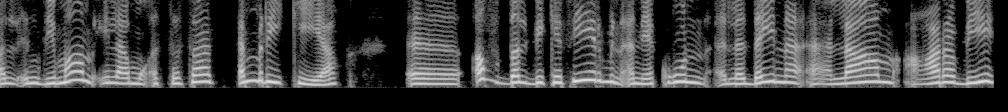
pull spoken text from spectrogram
الانضمام إلى مؤسسات أمريكية آه، أفضل بكثير من أن يكون لدينا إعلام عربي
